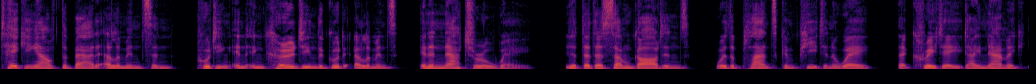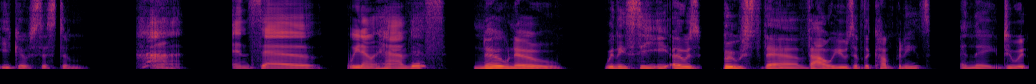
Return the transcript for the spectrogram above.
taking out the bad elements and putting and encouraging the good elements in a natural way. Yet that there's some gardens where the plants compete in a way that create a dynamic ecosystem. Huh. And so we don't have this? No, no. When these CEOs boost their values of the companies, and they do it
